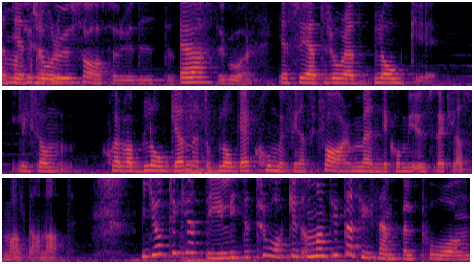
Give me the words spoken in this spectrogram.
att man jag tittar tror... på USA så är det ju dit Ja. det går. Ja, så jag tror att blogg, liksom själva bloggandet och bloggar kommer finnas kvar men det kommer ju utvecklas som allt annat. Men jag tycker att det är lite tråkigt. Om man tittar till exempel på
